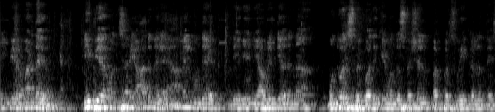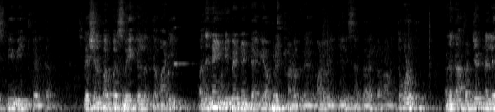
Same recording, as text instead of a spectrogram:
ಡಿ ಪಿ ಆರ್ ಮಾಡ್ತಾ ಇದ್ದಾರೆ. ಡಿ ಪಿ ಆರ್ ಒಂದ್ಸಾರಿ ಆದ್ಮೇಲೆ ಆಮೇಲೆ ಮುಂದೆ ಅದೇನು ಯಾವ ರೀತಿ ಅದನ್ನ ಮುಂದುವರಿಸಬೇಕು? ಅದಕ್ಕೆ ಒಂದು ಸ್ಪೆಷಲ್ ಪರ್ಪಸ್ ವೆಹಿಕಲ್ ಅಂತ ಎಸ್ ಪಿ ವಿ ಅಂತ ಕರೀತಾರೆ. ಸ್ಪೆಷಲ್ ಪರ್ಪಸ್ ವೆಹಿಕಲ್ ಅಂತ ಮಾಡಿ ಅದನ್ನೇ ಇಂಡಿಪೆಂಡೆಂಟ್ ಆಗಿ ಆಪರೇಟ್ ಮಾಡೋ ಮಾಡೋ ರೀತಿಯಲ್ಲಿ ಸರ್ಕಾರ ಕ್ರಮ ತಗೊಳ್ಳುತ್ತೆ. ಅದನ್ನ ಬಜೆಟ್ನಲ್ಲೇ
